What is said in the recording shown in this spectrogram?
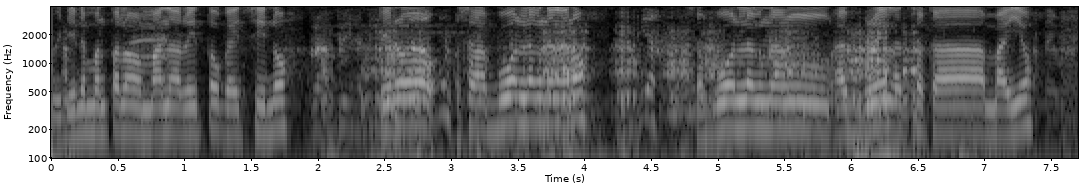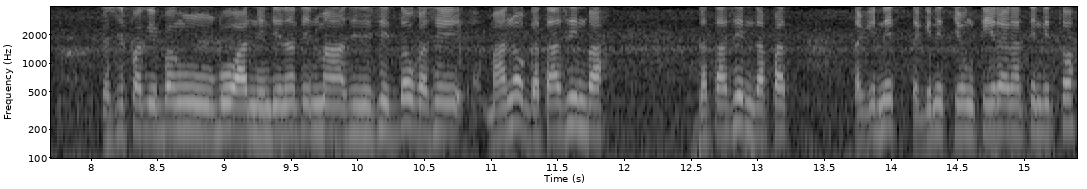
Pwede naman pala mamana rito kahit sino. Pero sa buwan lang ng ano, sa buwan lang ng Abril at saka Mayo. Kasi pag ibang buwan hindi natin masisisid to kasi mano gatasin ba? Gatasin dapat tag-init, tag-init yung tira natin dito.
